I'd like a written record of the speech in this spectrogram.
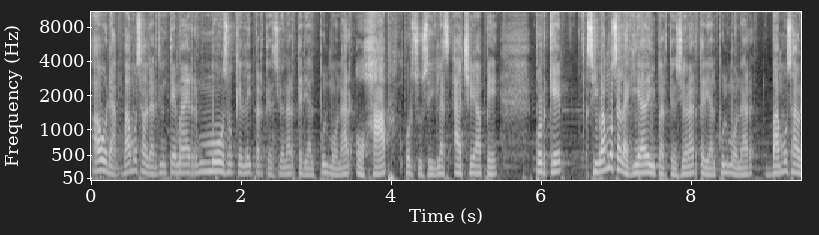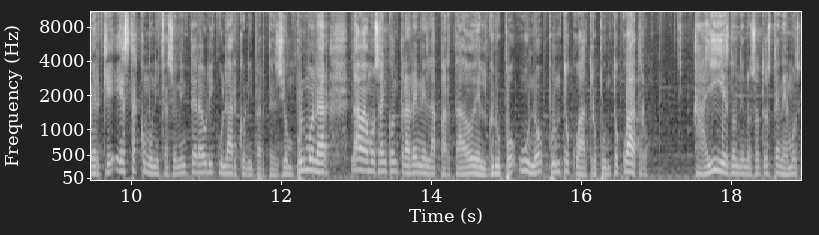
Ahora vamos a hablar de un tema hermoso que es la hipertensión arterial pulmonar o HAP por sus siglas HAP, porque si vamos a la guía de hipertensión arterial pulmonar, vamos a ver que esta comunicación interauricular con hipertensión pulmonar la vamos a encontrar en el apartado del grupo 1.4.4. Ahí es donde nosotros tenemos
